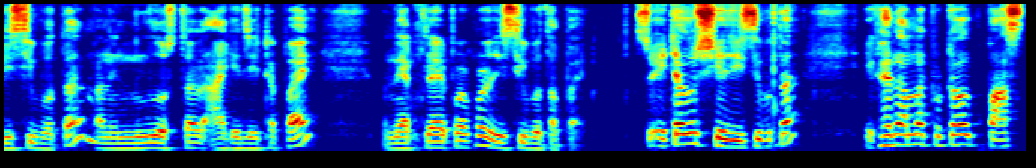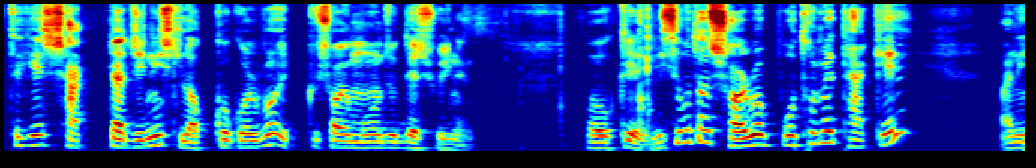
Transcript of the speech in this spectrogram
রিসিভতা মানে নুলস্তার আগে যেটা পায় মানে অ্যাপ্লাই করার পর রিসিভতা পায়। সো এটা হলো সেই রিসিভতা এখানে আমরা টোটাল পাঁচ থেকে ষাটটা জিনিস লক্ষ্য করব, একটু সবাই মনোযোগ দিয়ে শুই নেন। ওকে রিসিভতা সর্বপ্রথমে থাকে মানে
